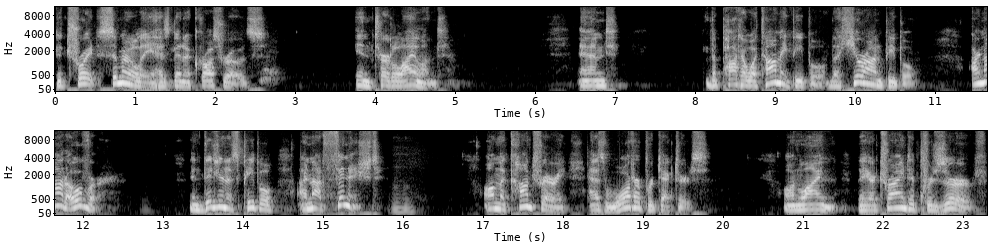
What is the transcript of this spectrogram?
Detroit similarly has been a crossroads in Turtle Island. And the Potawatomi people, the Huron people, are not over. Indigenous people are not finished. Mm-hmm. On the contrary, as water protectors online, they are trying to preserve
